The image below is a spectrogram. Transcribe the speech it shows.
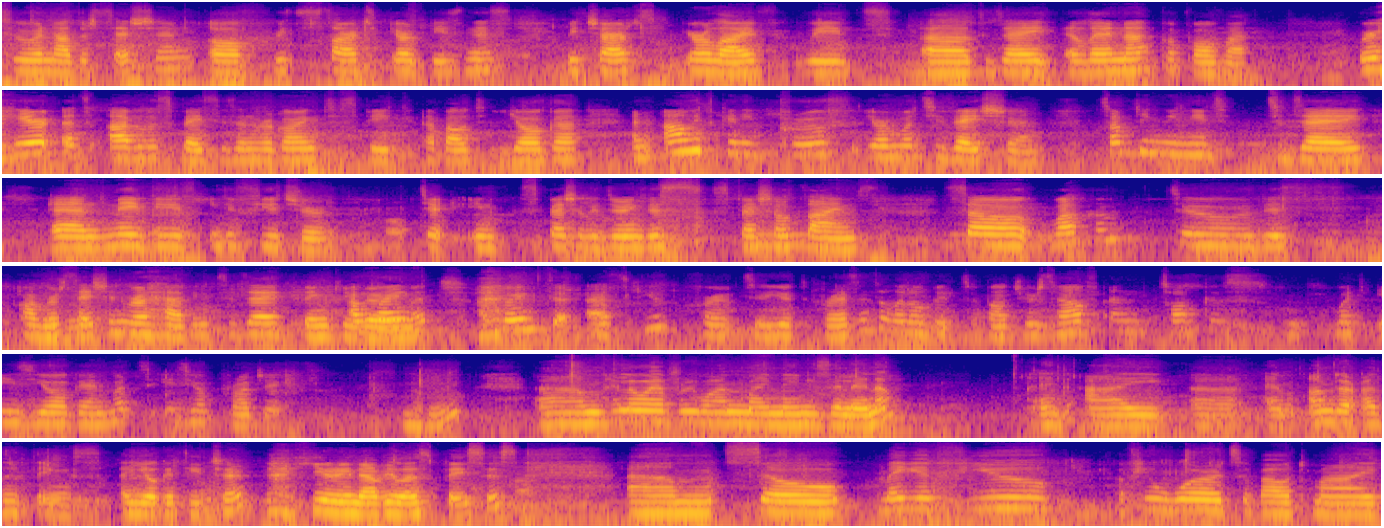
to another session of Restart Your Business, Recharge Your Life with uh, today Elena Popova. We're here at Avila Spaces and we're going to speak about yoga and how it can improve your motivation. Something we need today and maybe in the future, especially during these special times. So, welcome to this conversation mm-hmm. we're having today. Thank you I'm very going, much. I'm going to ask you for to you to present a little bit about yourself and talk us what is yoga and what is your project. Mm-hmm. Um, hello everyone, my name is Elena and I uh, am under other things a yoga teacher here in Avila Spaces. Um, so maybe a few a few words about my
